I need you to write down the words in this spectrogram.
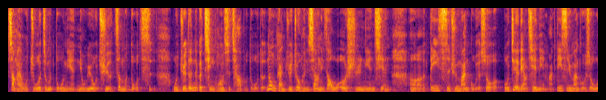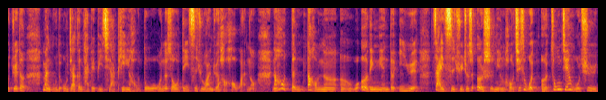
上海我住了这么多年，纽约我去了这么多次，我觉得那个情况是差不多的。那种感觉就很像，你知道，我二十年前，呃，第一次去曼谷的时候，我记得两千年嘛，第一次去曼谷的时候，我觉得曼谷的物价跟台北比起来便宜好多，我那时候我第一次去玩，觉得好好玩哦。然后等到呢，呃，我二零年的一月再一次去，就是二十年后。其实我呃中间我去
